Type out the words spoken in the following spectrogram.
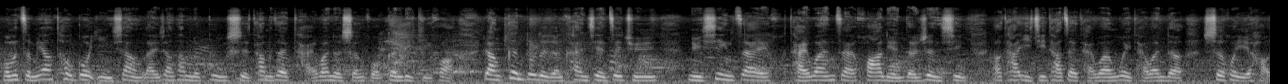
我们怎么样透过影像来让他们的故事，他们在台湾的生活更立体化，让更多的人看见这群女性在台湾、在花莲的韧性，然后她以及她在台湾为台湾的社会也好、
